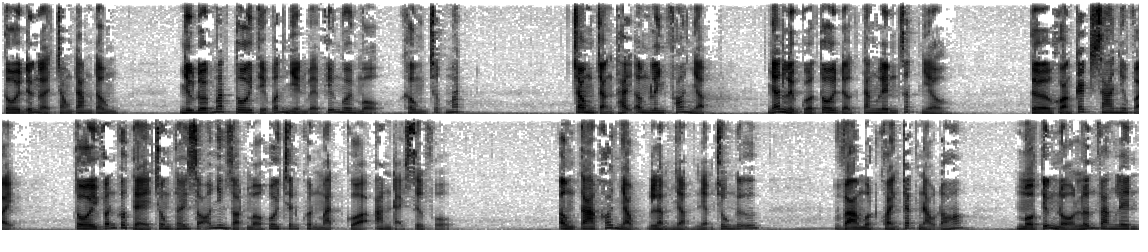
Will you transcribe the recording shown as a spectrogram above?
Tôi đứng ở trong đám đông, nhưng đôi mắt tôi thì vẫn nhìn về phía ngôi mộ không chớp mắt. Trong trạng thái âm linh phó nhập, nhãn lực của tôi được tăng lên rất nhiều. Từ khoảng cách xa như vậy, tôi vẫn có thể trông thấy rõ những giọt mồ hôi trên khuôn mặt của An đại sư phụ. Ông ta khó nhọc lẩm nhẩm niệm chú ngữ. và một khoảnh khắc nào đó, một tiếng nổ lớn vang lên.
